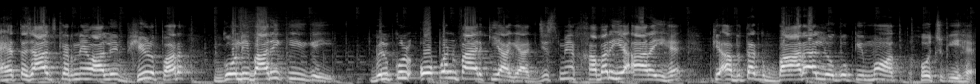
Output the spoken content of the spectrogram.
एहतजाज करने वाली भीड़ पर गोलीबारी की गई। बिल्कुल ओपन फायर किया गया जिसमें खबर यह आ रही है कि अब तक 12 लोगों की मौत हो चुकी है।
